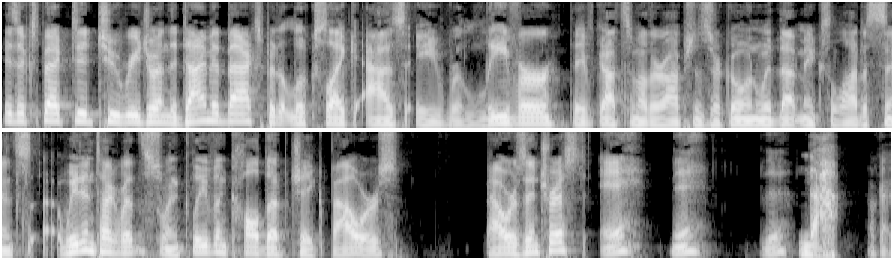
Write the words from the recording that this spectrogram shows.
is expected to rejoin the Diamondbacks, but it looks like as a reliever. They've got some other options they're going with. That makes a lot of sense. Uh, We didn't talk about this one. Cleveland called up Jake Bauers. Bauers' interest? Eh, meh, bleh. Nah. Okay.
